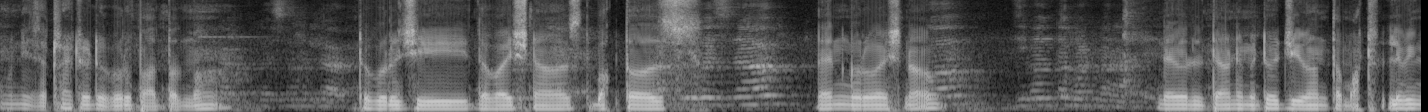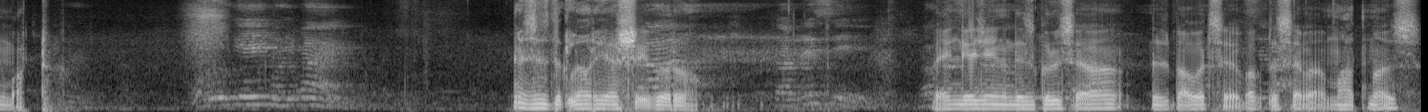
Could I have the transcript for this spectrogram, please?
when he is attracted to Guru Pad Padma, to Guruji, the Vaishnavas, the Bhaktas, then Guru Vaishnav, they will turn him into Jivanta Mat, living Mat. This is the glory of Sri Guru. By engaging in this Guru Seva, this Bhagavad Seva, Bhakta Seva, Mahatmas,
